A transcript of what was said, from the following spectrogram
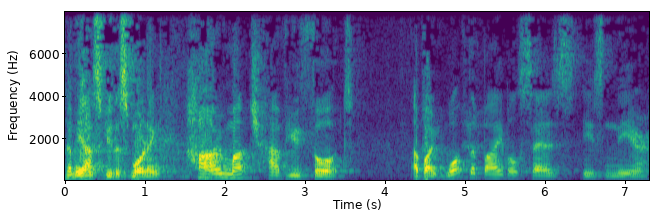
Let me ask you this morning, how much have you thought about what the Bible says is near?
